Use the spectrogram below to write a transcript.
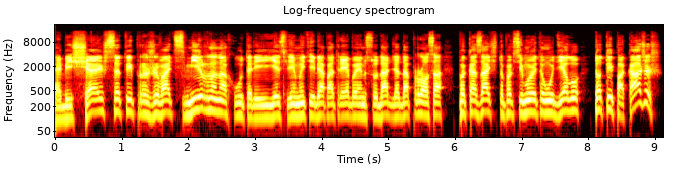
Обещаешься ты проживать смирно на хуторе, и если мы тебя потребуем сюда для допроса показать, что по всему этому делу, то ты покажешь?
